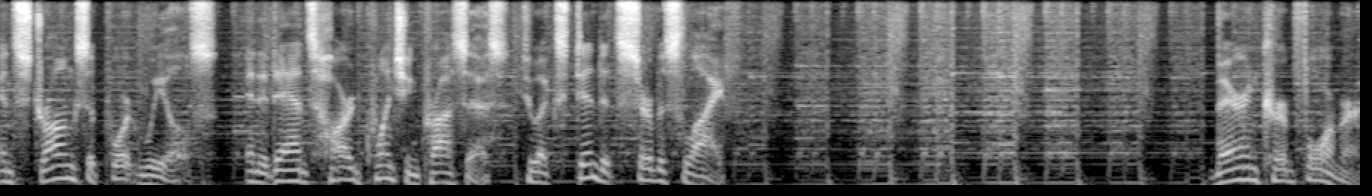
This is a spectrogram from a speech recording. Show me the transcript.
and strong support wheels, and it adds hard quenching process to extend its service life. Baron Curb Former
